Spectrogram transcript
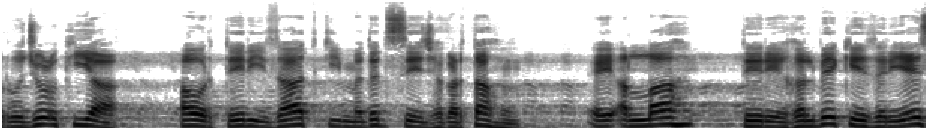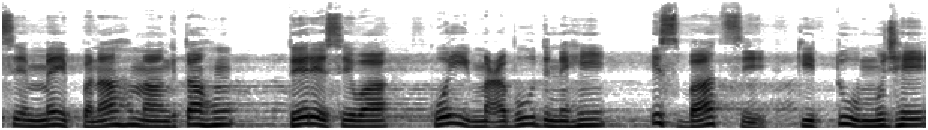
رجوع کیا اور تیری ذات کی مدد سے جھگڑتا ہوں۔ اے اللہ، تیرے غلبے کے ذریعے سے میں پناہ مانگتا ہوں، تیرے سوا کوئی معبود نہیں اس بات سے کہ تو مجھے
